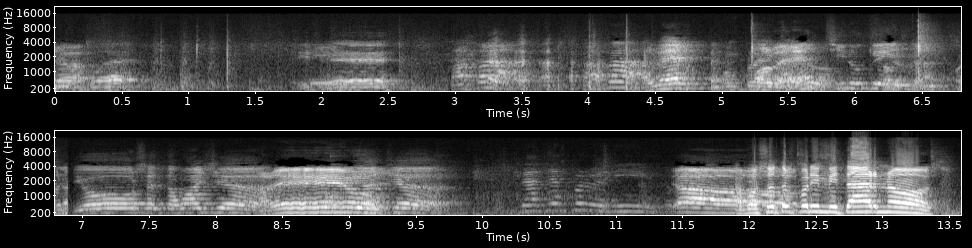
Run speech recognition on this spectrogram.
Un plaer. Albert, un plaer. Molt bé, eh? Adiós, Santa Maja. Adeu. Bon viatge. Gracias por venir. A vosotros por invitarnos.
